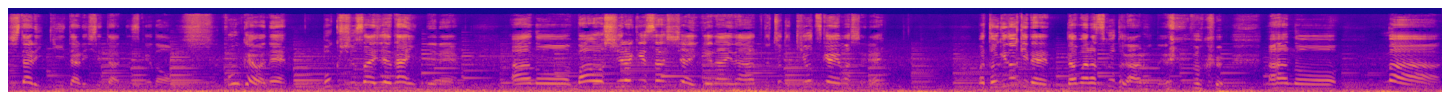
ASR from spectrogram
したり聞いたりしてたんですけど今回はね僕主催じゃないんでねあの場をしらけさせちゃいけないなってちょっと気を使いましてね、まあ、時々ね黙らすことがあるんでね 僕。あのまあ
